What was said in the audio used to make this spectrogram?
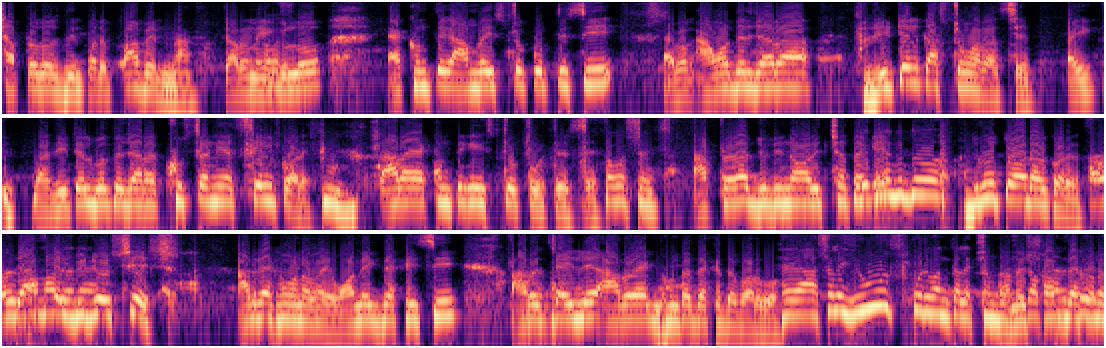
সপ্তাহ দশ দিন পরে পাবেন না। কারণ এগুলো এখন থেকে আমরা স্টক করতেছি এবং আমাদের যারা রিটেল কাস্টমার আছে বা রিটেল বলতে যারা খুচরা নিয়ে সেল করে তারা এখন থেকে স্টক করতেছে। অবশ্যই। আপনারা যদি নেওয়ার ইচ্ছা থাকে কিন্তু দ্রুত অর্ডার করেন। আজকের ভিডিও শেষ। আর দেখাবো না ভাই অনেক দেখাইছি আরও চাইলে আরও এক ঘণ্টা দেখাতে পারব। হ্যাঁ আসলে হিউজ পরিমাণ কালেকশন মানে সব দেখানো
